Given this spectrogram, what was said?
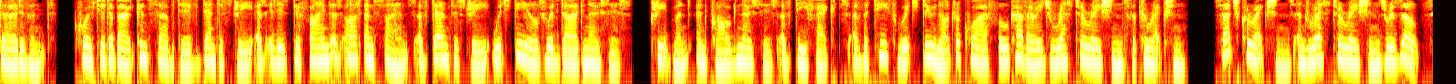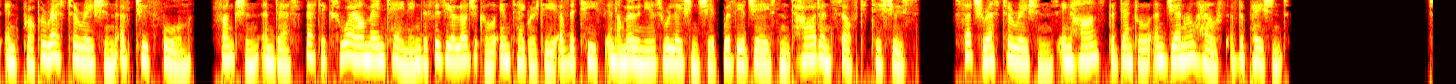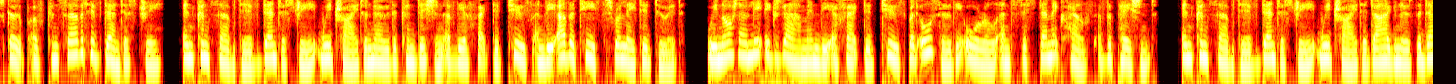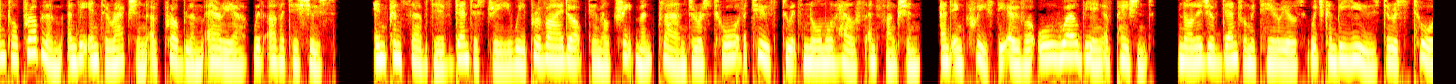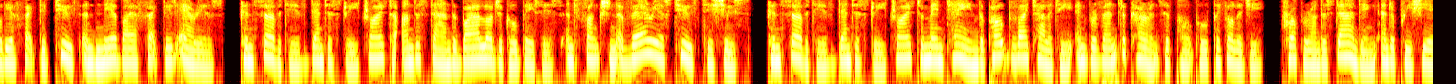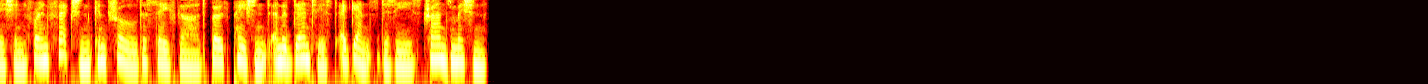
Sturdevant, quoted about conservative dentistry as it is defined as art and science of dentistry which deals with diagnosis, treatment and prognosis of defects of the teeth which do not require full coverage restorations for correction. Such corrections and restorations results in proper restoration of tooth form, function and aesthetics while maintaining the physiological integrity of the teeth in harmonious relationship with the adjacent hard and soft tissues. Such restorations enhance the dental and general health of the patient. Scope of conservative dentistry In conservative dentistry we try to know the condition of the affected tooth and the other teeths related to it. We not only examine the affected tooth but also the oral and systemic health of the patient. In conservative dentistry we try to diagnose the dental problem and the interaction of problem area with other tissues. In conservative dentistry we provide optimal treatment plan to restore the tooth to its normal health and function, and increase the overall well-being of patient. Knowledge of dental materials which can be used to restore the affected tooth and nearby affected areas. Conservative dentistry tries to understand the biological basis and function of various tooth tissues. Conservative dentistry tries to maintain the pulp vitality and prevent occurrence of pulpal pathology proper understanding and appreciation for infection control to safeguard both patient and the dentist against disease transmission,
